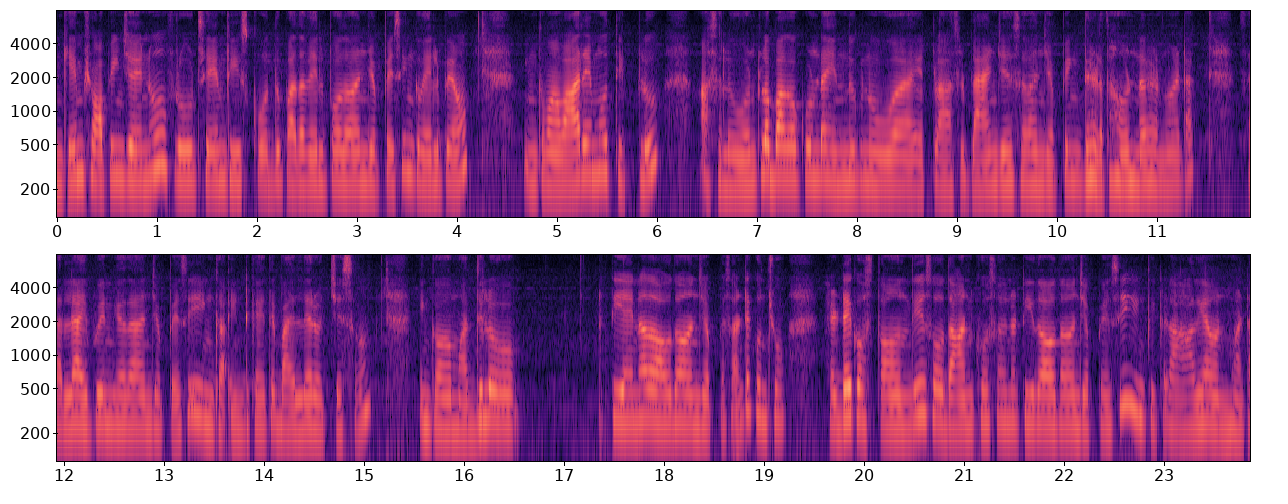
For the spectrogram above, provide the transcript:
ఇంకేం షాపింగ్ చేయను ఫ్రూట్స్ ఏం తీసుకోవద్దు పద వెళ్ళిపోదాం అని చెప్పేసి ఇంక వెళ్ళిపోయాం. ఇంకా మా వారేమో తిట్లు అసలు ఒంట్లో బాగోకుండా ఎందుకు నువ్వు ఎట్లా అసలు ప్లాన్ చేసావు అని చెప్పి ఇంక తిడతా ఉన్నారు అనమాట సర్లే అయిపోయింది కదా అని చెప్పేసి ఇంకా ఇంటికైతే బయలుదేరి వచ్చేసాం. ఇంకా మధ్యలో టీ అయినా తాగుదాం అని చెప్పేసి అంటే కొంచెం హెడేక్ వస్తూ ఉంది సో దానికోసం అయినా టీ తాగుదాం అని చెప్పేసి ఇంక ఇక్కడ ఆగామన్నమాట.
